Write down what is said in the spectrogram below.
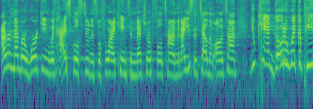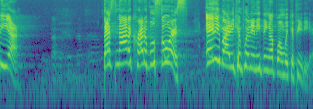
I remember working with high school students before I came to Metro full time, and I used to tell them all the time, you can't go to Wikipedia. That's not a credible source. Anybody can put anything up on Wikipedia.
